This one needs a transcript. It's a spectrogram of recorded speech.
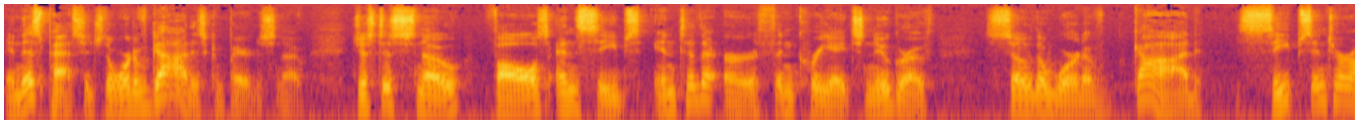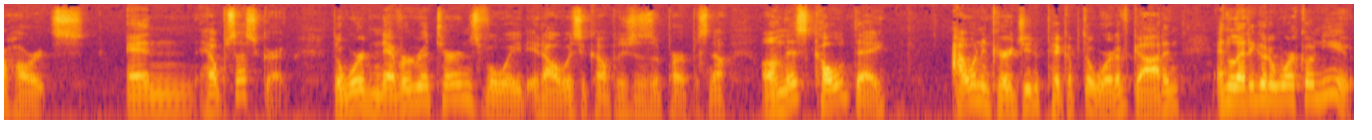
In this passage, the Word of God is compared to snow. Just as snow falls and seeps into the earth and creates new growth, so the Word of God seeps into our hearts and helps us grow. The word never returns void, it always accomplishes a purpose. Now, on this cold day, I would encourage you to pick up the Word of God and, and let it go to work on you.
